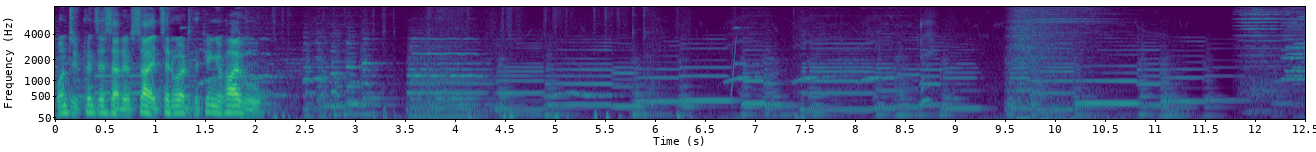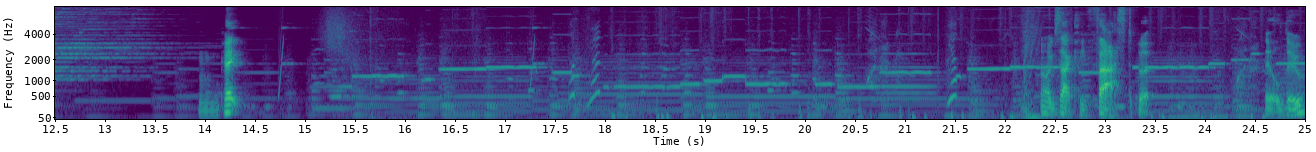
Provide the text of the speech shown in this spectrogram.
Wanted, Princess out of sight. Send word to the King of Hyrule. Exactly fast, but it'll do.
